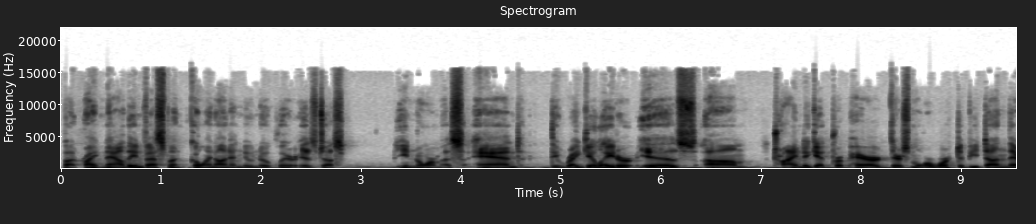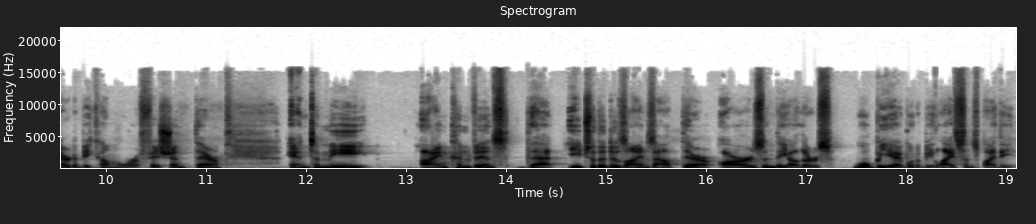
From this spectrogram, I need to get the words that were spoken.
but right now the investment going on in new nuclear is just enormous. And the regulator is um, trying to get prepared. There's more work to be done there to become more efficient there. And to me, I'm convinced that each of the designs out there, ours and the others, will be able to be licensed by the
